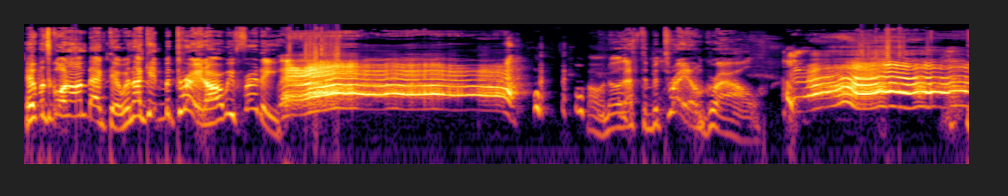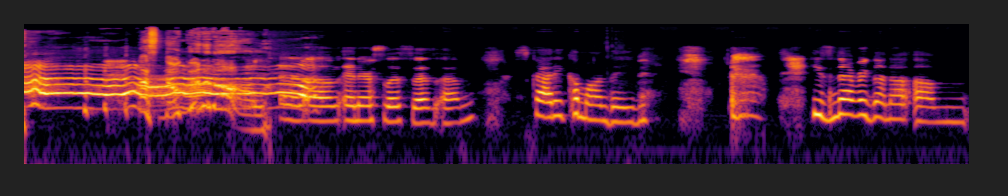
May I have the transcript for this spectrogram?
Hey, what's going on back there? We're not getting betrayed, are we, Freddy? Oh no, that's the betrayal growl. Ah! That's no good at all. And, um, and Ursula says, um, Scotty, come on, baby. He's never gonna um,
